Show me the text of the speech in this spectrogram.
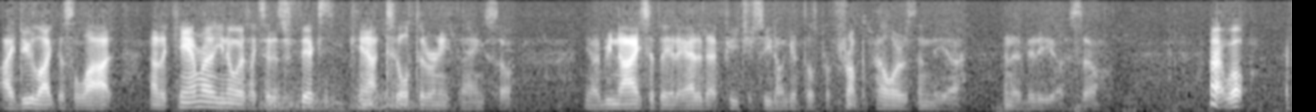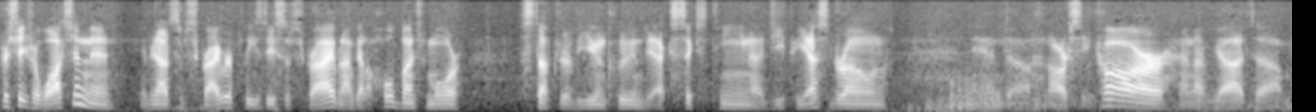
I do like this a lot. Now the camera, you know, as like I said, it's fixed. You cannot tilt it or anything. So, you know, it'd be nice if they had added that feature so you don't get those front propellers in the uh, in the video. So, all right, well, I appreciate you for watching, and if you're not a subscriber, please do subscribe. And I've got a whole bunch more stuff to review, including the X16 uh, GPS drone and uh, an RC car, and I've got um,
